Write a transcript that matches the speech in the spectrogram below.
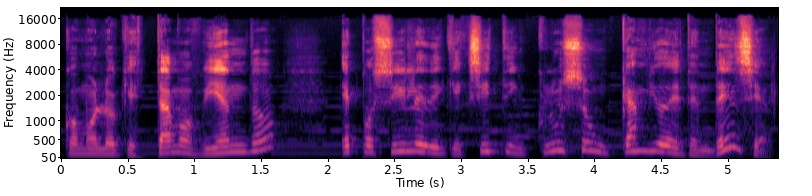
como lo que estamos viendo, es posible de que existe incluso un cambio de tendencia.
